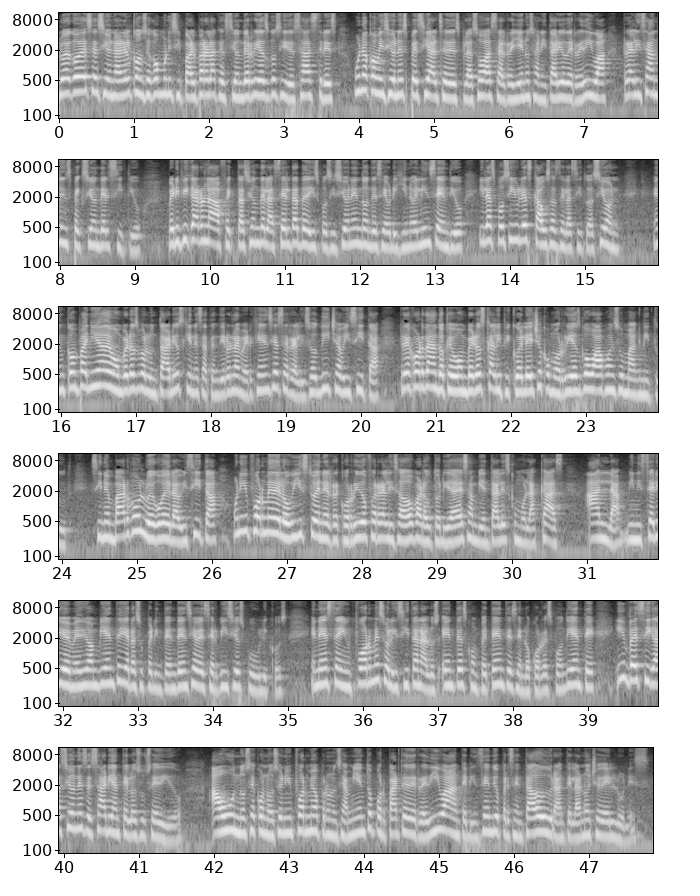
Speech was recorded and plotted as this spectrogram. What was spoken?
Luego de sesionar el Consejo Municipal para la Gestión de Riesgos y Desastres, una comisión especial se desplazó hasta el relleno sanitario de Rediva, realizando inspección del sitio. Verificaron la afectación de las celdas de disposición en donde se originó el incendio y las posibles causas de la situación. En compañía de bomberos voluntarios quienes atendieron la emergencia se realizó dicha visita, recordando que Bomberos calificó el hecho como riesgo bajo en su magnitud. Sin embargo, luego de la visita, un informe de lo visto en el recorrido fue realizado para autoridades ambientales como la CAS, ANLA, Ministerio de Medio Ambiente y a la Superintendencia de Servicios Públicos. En este informe solicitan a los entes competentes en lo correspondiente investigación necesaria ante lo sucedido. Aún no se conoce un informe o pronunciamiento por parte de Rediva ante el incendio presentado durante la noche del lunes.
